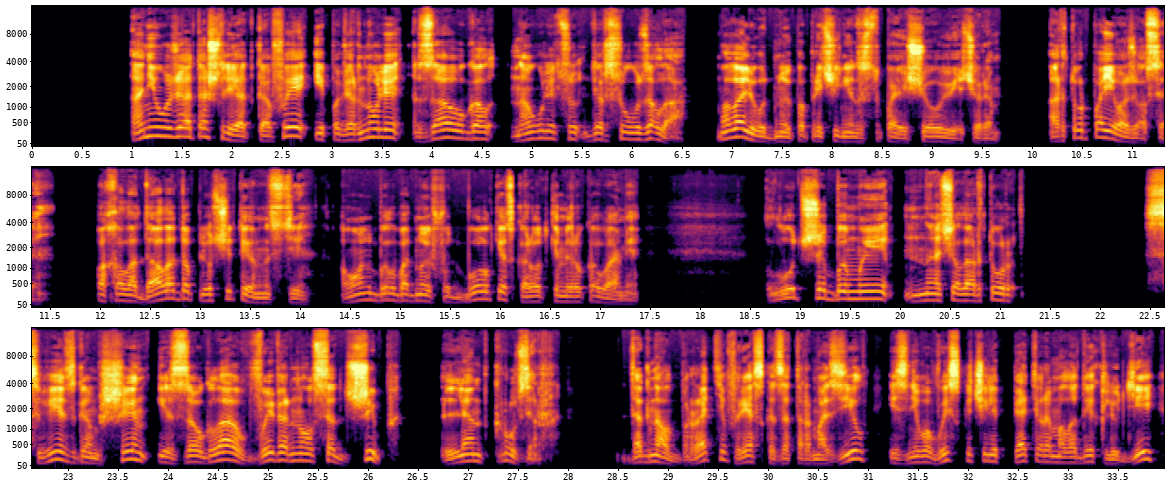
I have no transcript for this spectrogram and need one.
Они уже отошли от кафе и повернули за угол на улицу Дерсу-Узала, малолюдную по причине наступающего вечера. Артур поежился. Похолодало до плюс четырнадцати, а он был в одной футболке с короткими рукавами. «Лучше бы мы...» — начал Артур. С визгом шин из-за угла вывернулся джип «Ленд-крузер». Догнал братьев, резко затормозил, из него выскочили пятеро молодых людей,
